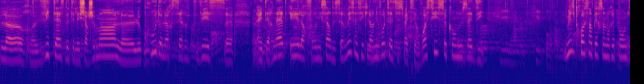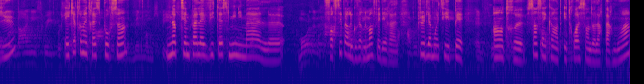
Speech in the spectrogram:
leur vitesse de téléchargement, le, coût de leur service euh, Internet et leur fournisseur de services ainsi que leur niveau de satisfaction. Voici ce qu'on nous a dit. 1300 personnes ont répondu et 93% n'obtiennent pas la vitesse minimale forcée par le gouvernement fédéral. Plus de la moitié paie entre 150 et 300 dollars par mois.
